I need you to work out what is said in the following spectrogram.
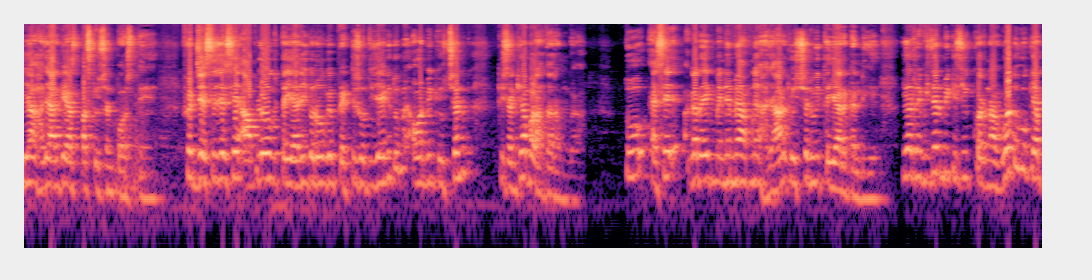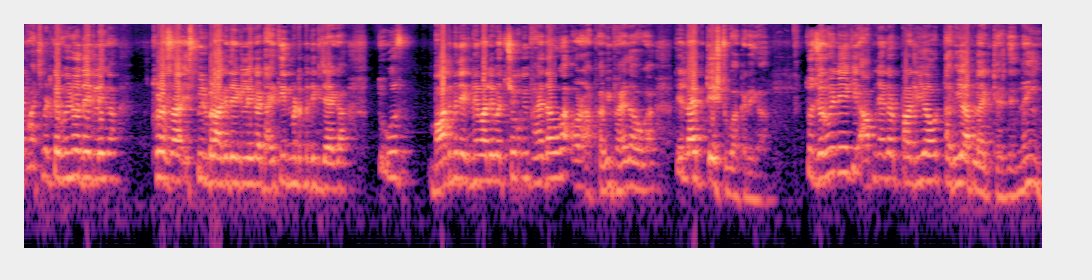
या हज़ार के आसपास क्वेश्चन पहुँचते हैं। फिर जैसे जैसे आप लोग तैयारी करोगे प्रैक्टिस होती जाएगी तो मैं और भी क्वेश्चन की संख्या बढ़ाता रहूँगा। तो ऐसे अगर एक महीने में आपने हज़ार क्वेश्चन भी तैयार कर लिए या रिवीजन भी किसी को करना हुआ तो वो क्या पाँच मिनट का वीडियो देख लेगा? थोड़ा सा स्पीड बढ़ा के देख लेगा ढाई तीन मिनट में दिख जाएगा। तो उस बाद में देखने वाले बच्चों को भी फ़ायदा होगा और आपका भी फ़ायदा होगा। ये लाइव टेस्ट हुआ करेगा। तो ज़रूरी नहीं है कि आपने अगर पढ़ लिया हो, तभी आप लाइव टेस्ट दें। नहीं,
